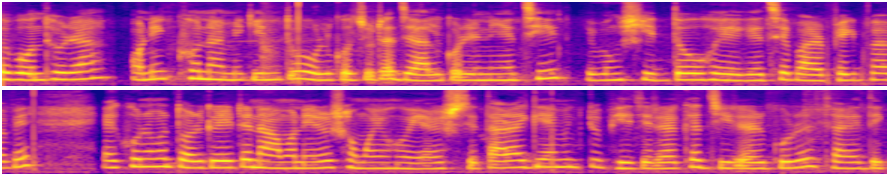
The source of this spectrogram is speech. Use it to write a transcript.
তো বন্ধুরা, অনেকক্ষণ আমি কিন্তু ওলকচুটা জাল করে নিয়েছি এবং সিদ্ধও হয়ে গেছে পারফেক্টভাবে। এখন আমার তরকারিটা নামানোরও সময় হয়ে আসছে। তার আগে আমি একটু ভেজে রাখা জিরার গুঁড়ো চারিদিক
